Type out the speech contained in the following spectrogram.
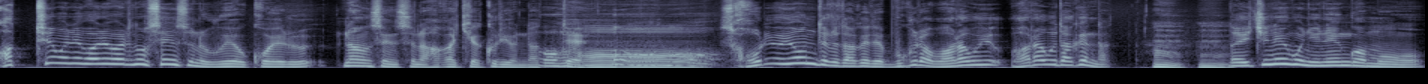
あっという間に我々のセンスの上を超えるナンセンスなはがきが来るようになって、おそれを読んでるだけで僕ら笑う笑うだけになった。うんうん。だから1年後、2年後はもう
